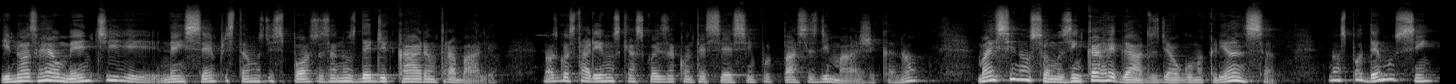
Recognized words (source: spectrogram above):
E nós realmente nem sempre estamos dispostos a nos dedicar a um trabalho. Nós gostaríamos que as coisas acontecessem por passes de mágica, não? Mas se nós somos encarregados de alguma criança, nós podemos sim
